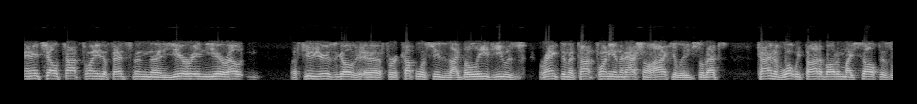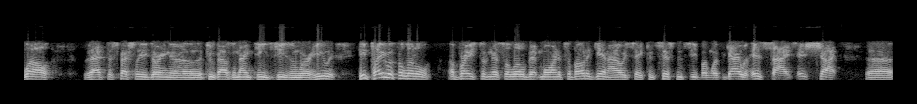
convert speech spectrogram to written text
NHL top 20 defensemen uh, year in, year out. A few years ago, uh, for a couple of seasons, I believe he was ranked in the top 20 in the National Hockey League. So that's kind of what we thought about him myself as well. That especially during uh, the 2019 season, where he he played with a little abrasiveness a little bit more. And it's about, again, I always say consistency, but with a guy with his size, his shot, uh,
